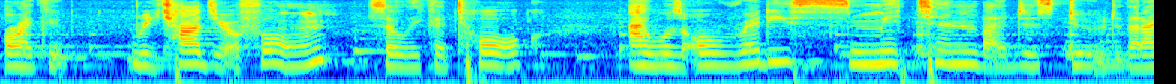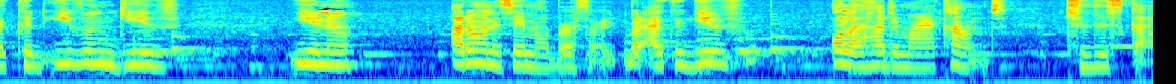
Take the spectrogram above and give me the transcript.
or I could recharge your phone so we could talk I was already smitten by this dude that I could even give, you know, I don't want to say my birthright, but I could give all I had in my account to this guy.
